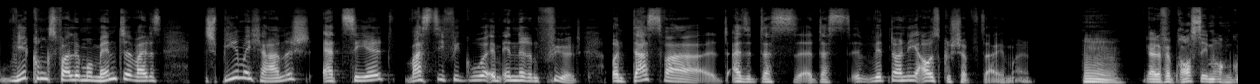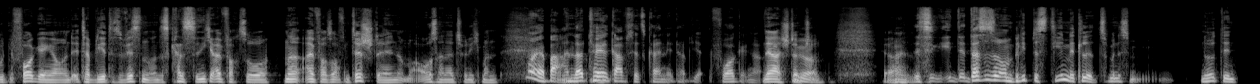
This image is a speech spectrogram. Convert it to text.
wirkungsvolle Momente, weil das spielmechanisch erzählt, was die Figur im Inneren fühlt. Und das war, also das, das wird noch nie ausgeschöpft, sage ich mal. Hm. Ja, dafür brauchst du eben auch einen guten Vorgänger und etabliertes Wissen und das kannst du nicht einfach so, ne, einfach so auf den Tisch stellen, außer natürlich man. Naja, bei Undertale gab es jetzt keinen etablierten Vorgänger. Ja, stimmt ja. schon. Ja, das ist auch ein beliebtes Stilmittel, zumindest ne, den,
